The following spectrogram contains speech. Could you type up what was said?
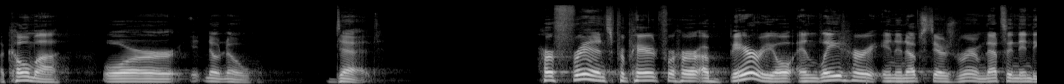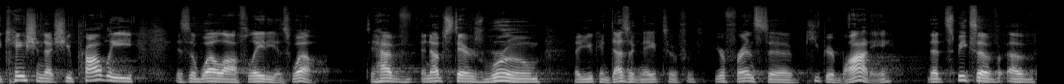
a coma or, no, no, dead. Her friends prepared for her a burial and laid her in an upstairs room. That's an indication that she probably is a well off lady as well. To have an upstairs room that you can designate to your friends to keep your body, that speaks of, of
